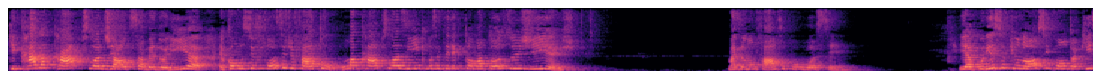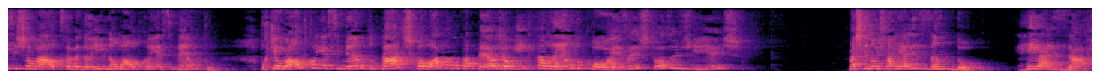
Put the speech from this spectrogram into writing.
que cada cápsula de auto-sabedoria é como se fosse de fato uma cápsulazinha que você teria que tomar todos os dias. Mas eu não faço por você. E é por isso que o nosso encontro aqui se chama auto-sabedoria e não autoconhecimento. Porque o autoconhecimento tá, te coloca no papel de alguém que está lendo coisas todos os dias, mas que não está realizando. Realizar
